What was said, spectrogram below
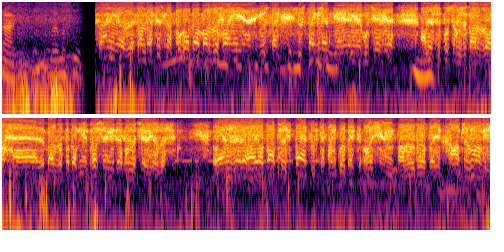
Tak, jest, ma, ma słuch. Fajnie, że fantastyczna pogoda, bardzo fajnie, już tak, już tak letnie, u Ciebie, ale przypuszczam, że bardzo, e, bardzo podobnie. Proszę mikrofon do Ciebie, Józef. OM0 IOTA przez P, tu Stefan Kłebek 8, Paweł Dorota Kochana przez mobil.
